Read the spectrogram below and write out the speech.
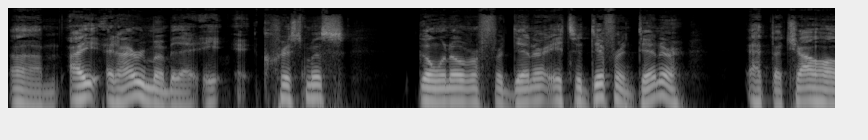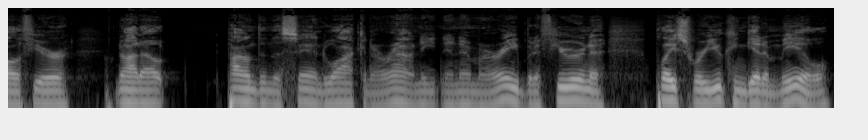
Um, I and I remember that it, it- Christmas going over for dinner. It's a different dinner at the chow hall if you're not out pounding the sand, walking around eating an MRE. But if you're in a place where you can get a meal,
